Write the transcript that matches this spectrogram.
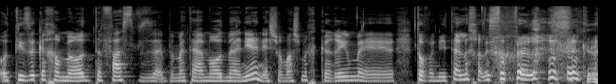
אותי זה ככה מאוד תפס, וזה באמת היה מאוד מעניין, יש ממש מחקרים, אה, טוב, אני אתן לך לספר. כן.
